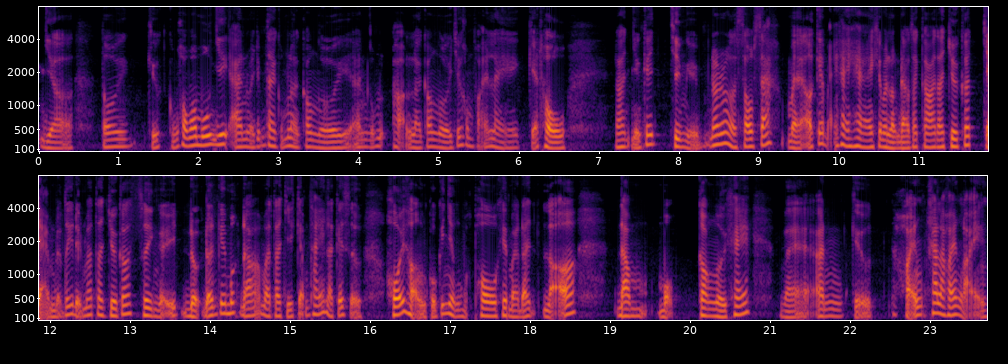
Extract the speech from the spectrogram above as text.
giờ tôi kiểu cũng không có muốn giết anh và chúng ta cũng là con người, anh cũng, họ là con người chứ không phải là kẻ thù. Đó, những cái chiêm nghiệm nó rất là sâu sắc. Mà ở cái bản 22 khi mà lần đầu ta coi, ta chưa có chạm được tới điểm đó, ta chưa có suy nghĩ được đến cái mức đó, mà ta chỉ cảm thấy là cái sự hối hận của cái nhân vật Paul khi mà đã lỡ đâm một con người khác. Và anh kiểu hoảng, khá là hoảng loạn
